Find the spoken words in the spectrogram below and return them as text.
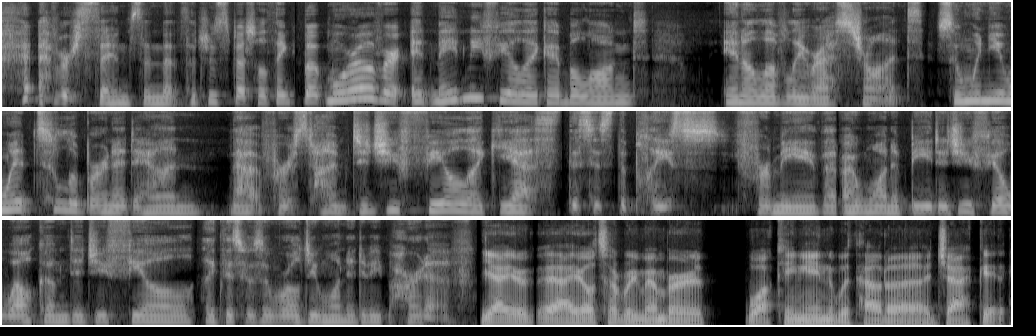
ever since. And that's such a special thing. But moreover, it made me feel like I belonged in a lovely restaurant. So when you went to Le Bernardin that first time, did you feel like, yes, this is the place for me that I want to be? Did you feel welcome? Did you feel like this was a world you wanted to be part of? Yeah, I also remember walking in without a jacket.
